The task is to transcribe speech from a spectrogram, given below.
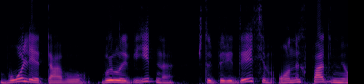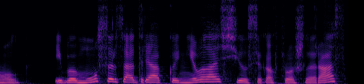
Более того, было видно, что перед этим он их подмел, ибо мусор за тряпкой не волочился, как в прошлый раз,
